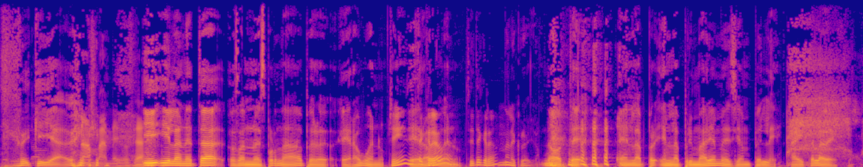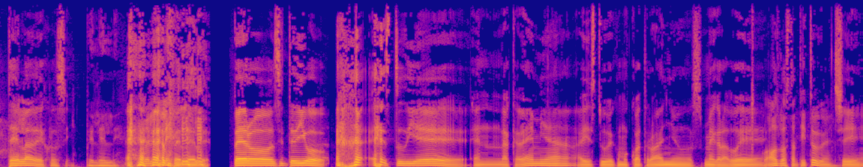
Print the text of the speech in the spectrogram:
De que ya, güey. No mames, o sea. Y, y la neta, o sea, no es por nada, pero era bueno. Sí, sí te creo. bueno. Sí te creo. No le creo yo. No, te, en, la, en la primaria me decían Pelé. Ahí te la dejo. Te la dejo así. Pelele. Pelele. Pero sí te digo, estudié en la academia, ahí estuve como cuatro años, me gradué. Vamos bastantito, güey. Sí,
